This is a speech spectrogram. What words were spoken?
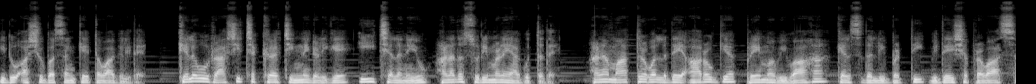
ಇದು ಅಶುಭ ಸಂಕೇತವಾಗಲಿದೆ. ಕೆಲವು ರಾಶಿಚಕ್ರ ಚಿಹ್ನೆಗಳಿಗೆ ಈ ಚಲನೆಯು ಹಣದ ಸುರಿಮಳೆಯಾಗುತ್ತದೆ. ಹಣ ಮಾತ್ರವಲ್ಲದೆ ಆರೋಗ್ಯ, ಪ್ರೇಮ, ವಿವಾಹ, ಕೆಲಸದಲ್ಲಿ ಬಡ್ತಿ, ವಿದೇಶ ಪ್ರವಾಸ,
